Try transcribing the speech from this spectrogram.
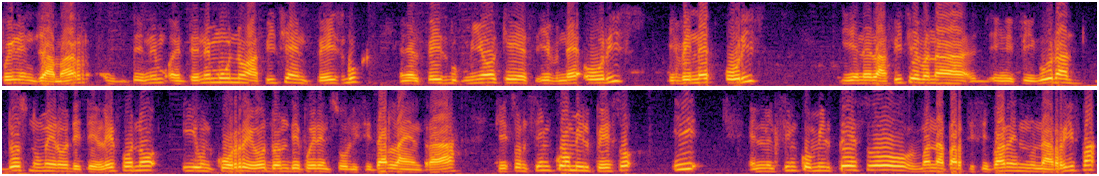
pueden llamar, tenemos, eh, tenemos una afiche en Facebook, en el Facebook mío que es Ivnet Oris, Ivnet Oris, y en el afiche van a eh, figuran dos números de teléfono y un correo donde pueden solicitar la entrada, que son cinco mil pesos, y en el cinco mil pesos van a participar en una rifa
